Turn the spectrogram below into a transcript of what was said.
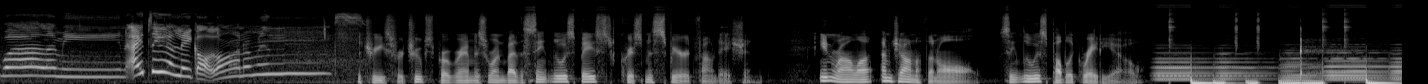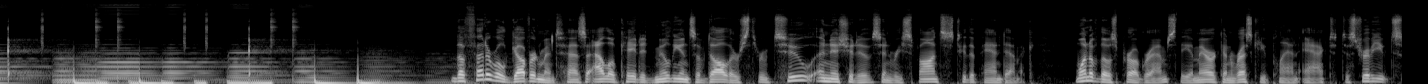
Well, I mean, I'd say I like all ornaments. The Trees for Troops program is run by the St. Louis based Christmas Spirit Foundation. In Rolla, I'm Jonathan Ahl, St. Louis Public Radio. The federal government has allocated millions of dollars through two initiatives in response to the pandemic. One of those programs, the American Rescue Plan Act, distributes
